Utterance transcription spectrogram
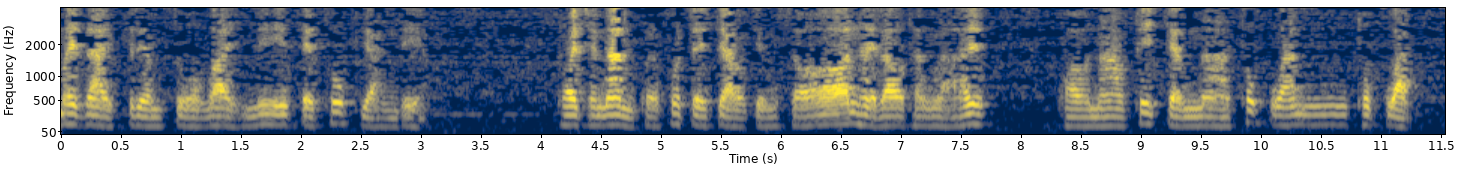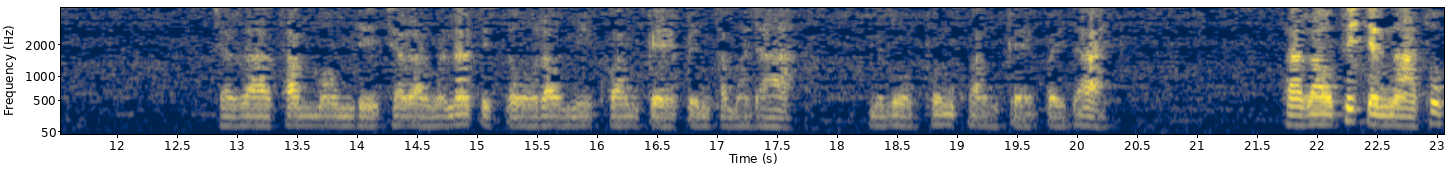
ไม่ได้เตรียมตัวไว้มีแต่ทุกข์อย่างเดียว เพราะฉะนั้นพระพุทธเจ้าจึงสอนให้เราทั้งหลาย ภาวนาพิจารณาทุกวันทุกวันชราธรรมมมดีชรามนติโตเรามีความแก่เป็นธรรมดา ไม่ล่วงพ้นความแก่ไปได้ ถ้าเราพิจารณาทุก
